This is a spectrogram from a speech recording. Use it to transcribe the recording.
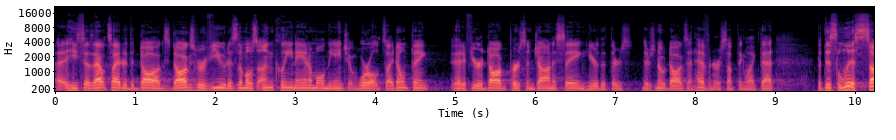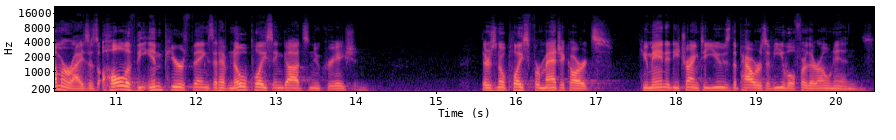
Uh, he says, outside are the dogs. Dogs were viewed as the most unclean animal in the ancient world. So I don't think that if you're a dog person, John is saying here that there's, there's no dogs in heaven or something like that. But this list summarizes all of the impure things that have no place in God's new creation. There's no place for magic arts, humanity trying to use the powers of evil for their own ends.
